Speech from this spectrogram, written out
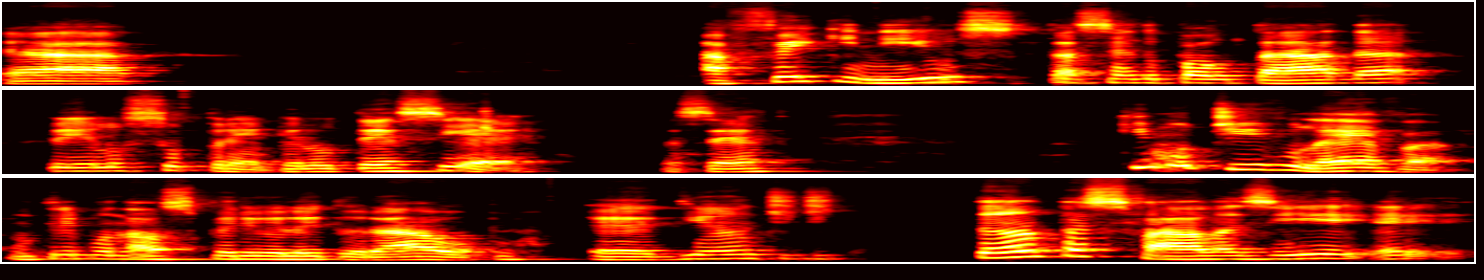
a, a fake news está sendo pautada pelo Supremo, pelo TSE, tá certo? Que motivo leva um Tribunal Superior Eleitoral, por, é, diante de tantas falas, e, e,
